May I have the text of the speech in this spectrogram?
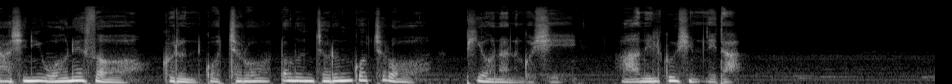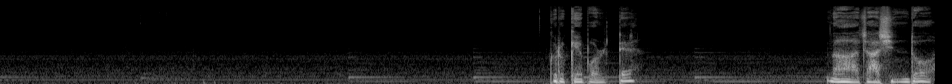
자신이 원해서 그런 꽃으로 또는 저런 꽃으로 피어나는 것이 아닐 것입니다. 그렇게 볼 때, 나 자신도,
